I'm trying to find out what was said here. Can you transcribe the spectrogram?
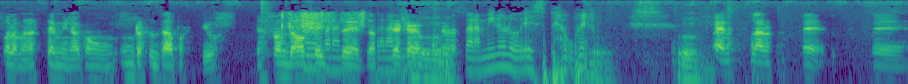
por lo menos terminó con un, un resultado positivo. Esos son dos Bueno, updates para, de mí, dos para, mí, para mí no lo es, pero bueno. Mm. Bueno, claro. eh, eh,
